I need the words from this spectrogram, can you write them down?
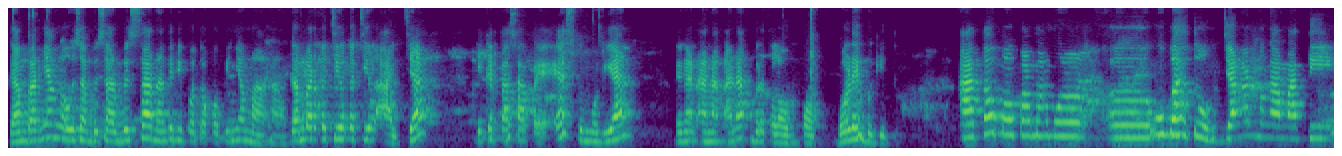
Gambarnya nggak usah besar-besar, nanti di fotokopinya mahal. Gambar kecil-kecil aja di kertas HPS, kemudian dengan anak-anak berkelompok. Boleh begitu. Atau mau Pak Mahmul e, ubah tuh, jangan mengamati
